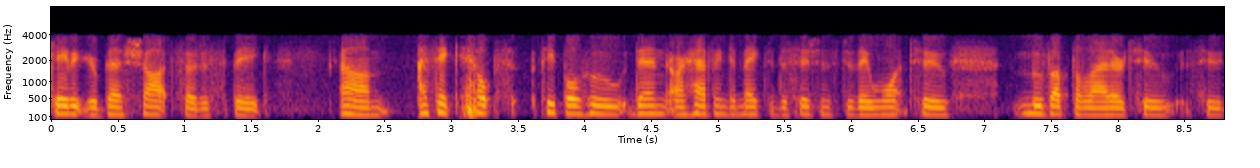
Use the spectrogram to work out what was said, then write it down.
gave it your best shot, so to speak, um, I think helps people who then are having to make the decisions: do they want to move up the ladder to to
